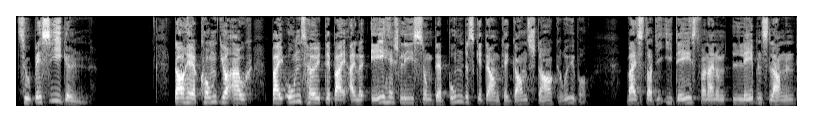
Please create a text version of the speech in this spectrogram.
zu besiegeln. Daher kommt ja auch bei uns heute bei einer Eheschließung der Bundesgedanke ganz stark rüber, weil es da die Idee ist von einem lebenslangen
